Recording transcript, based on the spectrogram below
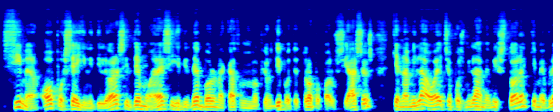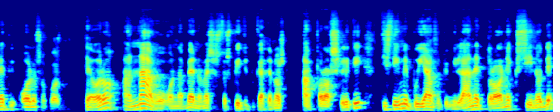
σήμερα όπως έγινε η τηλεόραση δεν μου αρέσει γιατί δεν μπορώ να κάθομαι με οποιονδήποτε τρόπο παρουσιάσεως και να μιλάω έτσι όπως μιλάμε εμείς τώρα και με βλέπει όλος ο κόσμος. Θεωρώ ανάγωγο να μπαίνω μέσα στο σπίτι του καθενός απρόσκλητη τη στιγμή που οι άνθρωποι μιλάνε, τρώνε, ξύνονται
